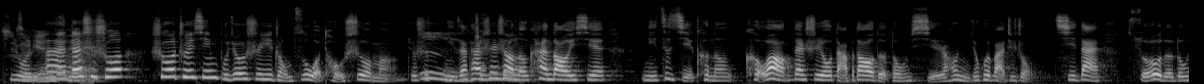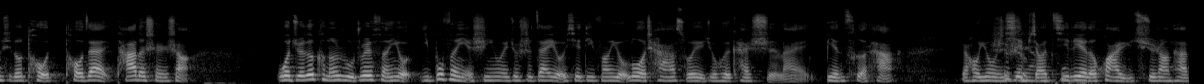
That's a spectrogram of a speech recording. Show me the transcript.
这种连接哎，但是说说追星不就是一种自我投射吗？就是你在他身上能看到一些你自己可能渴望但是又达不到的东西，然后你就会把这种期待所有的东西都投投在他的身上。我觉得可能乳锥粉有一部分也是因为就是在有一些地方有落差，所以就会开始来鞭策他，然后用一些比较激烈的话语去让他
